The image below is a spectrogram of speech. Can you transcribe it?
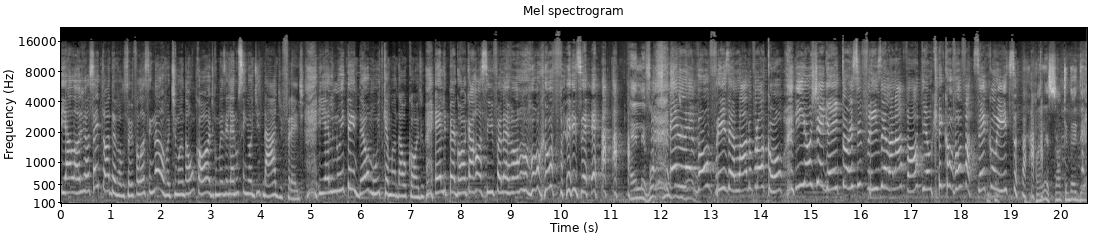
E a loja aceitou a devolução e falou assim: não, vou te mandar um código, mas ele era um senhor de idade, Fred. E ele não entendeu muito que é mandar o código. Ele pegou a carrocinha e foi levar o, o freezer. Ele levou o freezer. Ele levou o freezer lá no Procon. E eu cheguei e tô esse freezer lá na porta. E eu, o que, que eu vou fazer com isso? Olha só que doideira.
